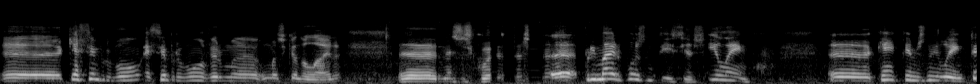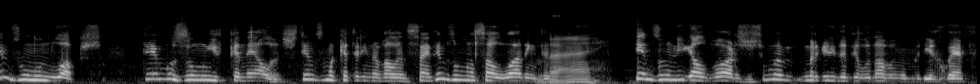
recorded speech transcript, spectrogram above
eh, que é sempre bom, é sempre bom haver uma, uma escandaleira eh, nestas coisas. Primeiro, boas notícias. Elenco. Eh, quem é que temos no elenco? Temos um Nuno Lopes, temos um Ivo Canelas, temos uma Catarina Valencem, temos um Gonçalo Waddington, Bem. temos um Miguel Borges, uma Margarida Villanova, uma Maria Rueff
